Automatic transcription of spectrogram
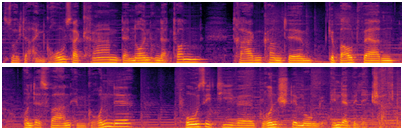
Es sollte ein großer Kran, der 900 Tonnen tragen konnte, gebaut werden. Und es waren im Grunde positive Grundstimmung in der Belegschaft.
